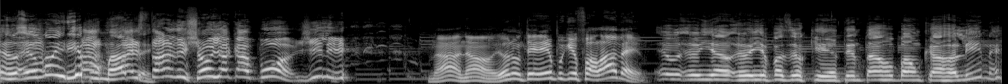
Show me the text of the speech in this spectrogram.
eu, eu não iria pro mato. a velho. história do show já acabou, Gili! Não, não, eu não tenho nem por que falar, velho. Eu, eu, ia, eu ia fazer o quê? Ia tentar roubar um carro ali, né?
